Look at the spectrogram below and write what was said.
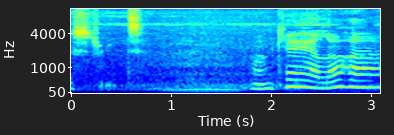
the street. Okay, aloha.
